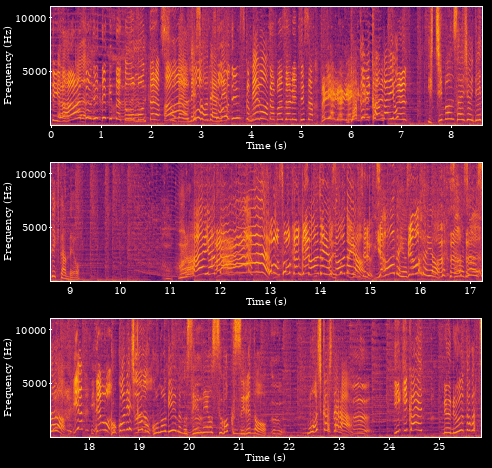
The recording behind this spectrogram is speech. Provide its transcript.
てやっと出てきたと思ったらそうだよねそうだよね。そうですか。でも騙されてさ逆に考えよう。一番最初に出てきたんだよ。ほらやっとそうだよそうだよいやそうだよ。そうだよそうそう。そういやでもここでしかもこのゲームの宣伝をすごくすると。もしかしたら生き返るルートが作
